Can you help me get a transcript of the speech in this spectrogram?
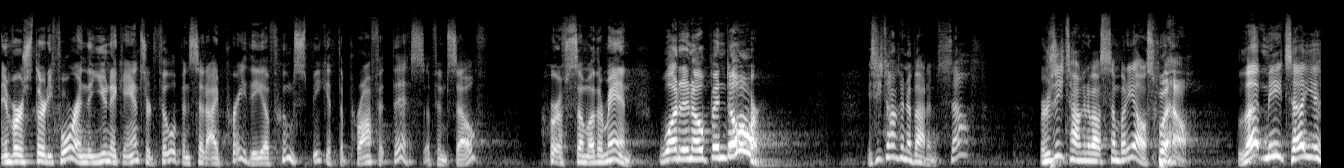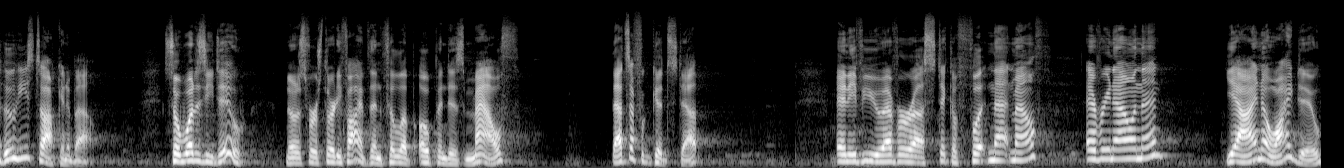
in verse 34 And the eunuch answered Philip and said, I pray thee, of whom speaketh the prophet this? Of himself or of some other man? What an open door! Is he talking about himself or is he talking about somebody else? Well, let me tell you who he's talking about. So, what does he do? Notice verse 35. Then Philip opened his mouth. That's a good step. And if you ever uh, stick a foot in that mouth every now and then? Yeah, I know I do.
